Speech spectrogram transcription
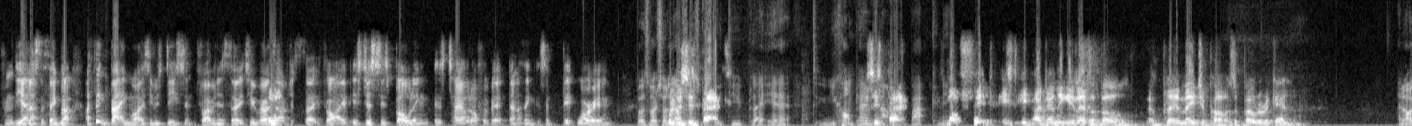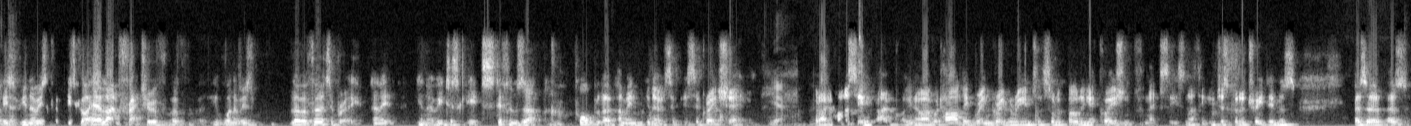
From yeah, that's the thing. But I think batting wise, he was decent. 532 runs, Yeah. average of 35. It's just his bowling has tailed off a bit, and I think it's a bit worrying. But as much as I Well, love his Lewis Gregory, back. do you play? Yeah, D- you can't play him as his back. back. can you? not fit. He's, he, I don't think he'll ever bowl and play a major part as a bowler again. Hmm. And I He's, you know, he's, he's got a hairline fracture of, of one of his lower vertebrae, and it, you know, he just it stiffens up. Poor bloke. I mean, you know, it's a, it's a great shame. yeah, But I honestly, I, you know, I would hardly bring Gregory into the sort of bowling equation for next season. I think you've just got to treat him as, as a as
